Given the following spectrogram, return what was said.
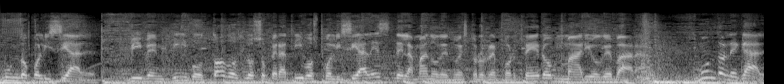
Mundo Policial. Vive en vivo todos los operativos policiales de la mano de nuestro reportero Mario Guevara. Mundo Legal.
